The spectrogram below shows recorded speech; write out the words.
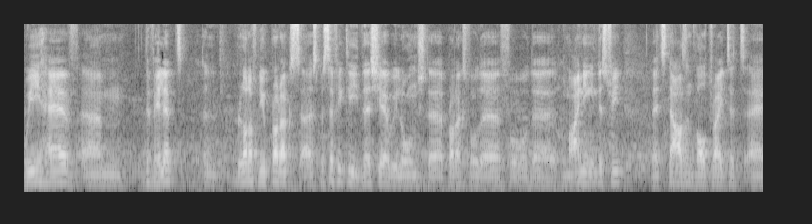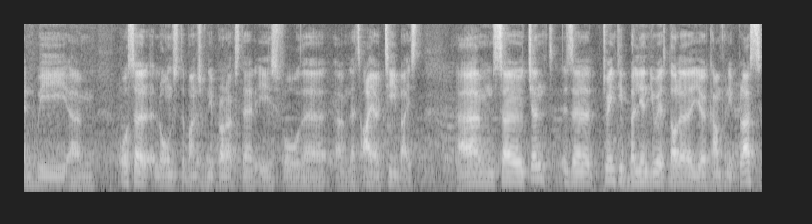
we have um, developed a lot of new products. Uh, specifically, this year we launched uh, products for the for the mining industry. That's thousand volt rated, and we um, also launched a bunch of new products that is for the um, that's IoT based. Um, so Chint is a 20 billion US dollar a year company plus,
